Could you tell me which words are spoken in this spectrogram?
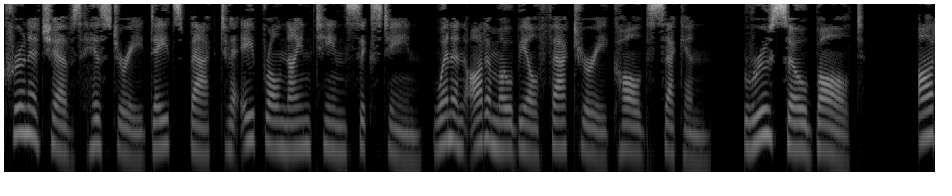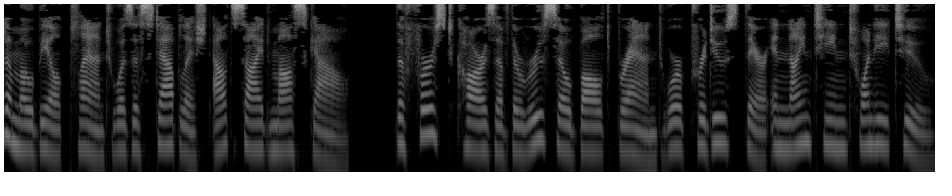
Khrunichev's history dates back to April 1916, when an automobile factory called Second Russo Balt automobile plant was established outside Moscow. The first cars of the Russo Balt brand were produced there in 1922.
